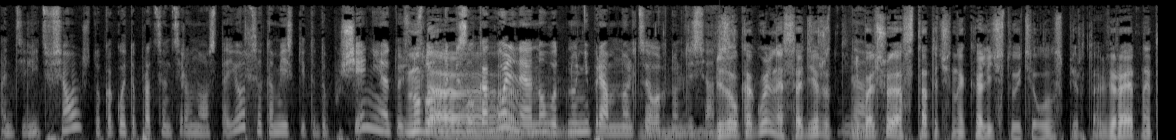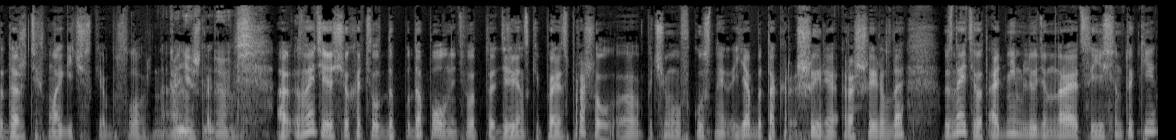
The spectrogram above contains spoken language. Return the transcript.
отделить все, что какой-то процент все равно остается, там есть какие-то допущения, то есть ну, условно да. безалкогольное, оно вот ну не прям 0,0. Безалкогольное содержит да. небольшое остаточное количество этилового спирта. Вероятно, это даже технологически обусловлено. А Конечно, да. А, знаете, я еще хотел доп- дополнить, вот деревенский парень спрашивал, э, почему вкусный. Я бы так шире расширил, да. Вы знаете, вот одним людям нравятся Ессентуки,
